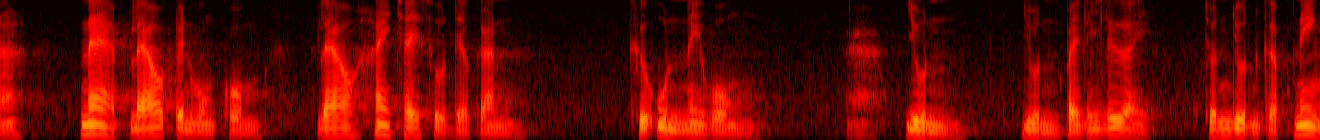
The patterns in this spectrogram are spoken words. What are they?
นะ แนบแล้วเป็นวงกลม แล้วให้ใช้สูตรเดียวกัน คืออุ่นในวง ยุ่น ยุ่นไปเรื่อยๆ จนยุ่นเกือบนิ่ง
